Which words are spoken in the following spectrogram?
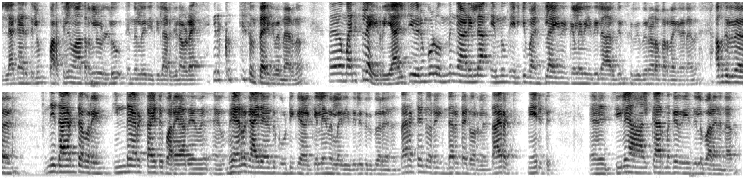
എല്ലാ കാര്യത്തിലും പറച്ചിൽ മാത്രമല്ലേ ഉള്ളൂ എന്നുള്ള രീതിയിൽ അർജുൻ അവിടെ ഇങ്ങനെ കുത്തി സംസാരിക്കുന്നുണ്ടായിരുന്നു. മനസ്സിലായി. റിയാലിറ്റി വരുമ്പോൾ ഒന്നും കാണില്ല എന്നും എനിക്ക് മനസ്സിലായി എന്നൊക്കെയുള്ള രീതിയിൽ അർജുൻ ശ്രീധുനോട് പറഞ്ഞിരിക്കുന്നുണ്ടായിരുന്നു. അപ്പൊ ശ്രീധു നീ ഡയറക്റ്റാ പറയും. ഇൻഡയറക്റ്റ് ആയിട്ട് പറയാതെ വേറൊരു കാര്യം അതിനകത്ത് കൂട്ടി കിഴക്കല്ലേ എന്നുള്ള രീതിയിൽ ശ്രീധു പറയുന്നത് ഡയറക്റ്റ് ആയിട്ട് പറയും ഇൻഡയറക്റ്റ് ആയിട്ട് പറയില്ല. ഡയറക്റ്റ് നേരിട്ട്. ചില ആൾക്കാരെന്നൊക്കെ രീതിയിൽ പറയുന്നുണ്ടായിരുന്നു.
